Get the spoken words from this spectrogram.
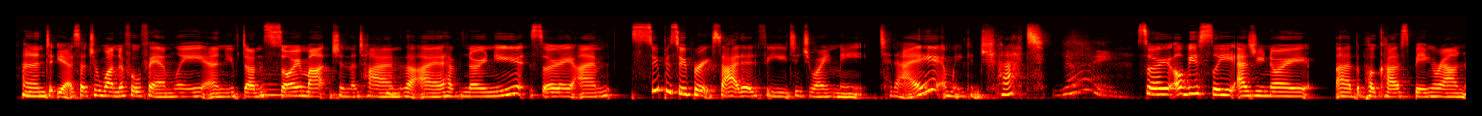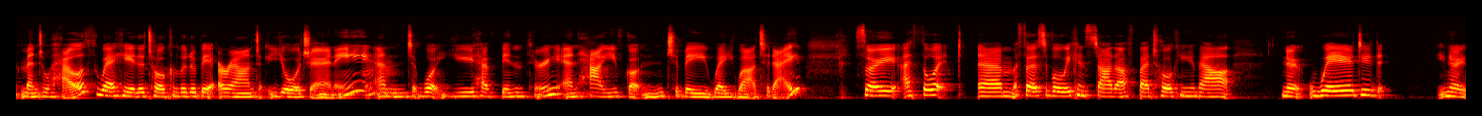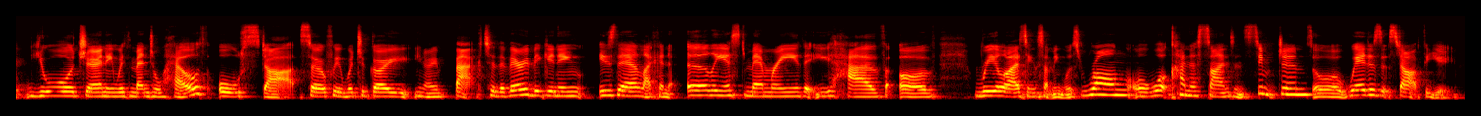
And yeah, such a wonderful family. And you've done so much in the time that I have known you. So I'm super, super excited for you to join me today and we can chat. Yay. So, obviously, as you know, uh, the podcast being around mental health, we're here to talk a little bit around your journey and what you have been through and how you've gotten to be where you are today. So, I thought, um, first of all, we can start off by talking about, you know, where did you know your journey with mental health all start? So if we were to go you know back to the very beginning is there like an earliest memory that you have of realizing something was wrong? Or what kind of signs and symptoms? Or where does it start for you?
